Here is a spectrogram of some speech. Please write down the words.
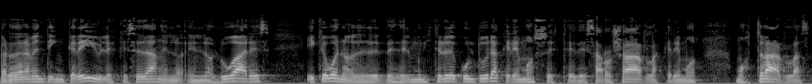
verdaderamente increíbles que se dan en, lo- en los lugares y que bueno, desde, desde el Ministerio de Cultura queremos este, desarrollarlas, queremos mostrarlas.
